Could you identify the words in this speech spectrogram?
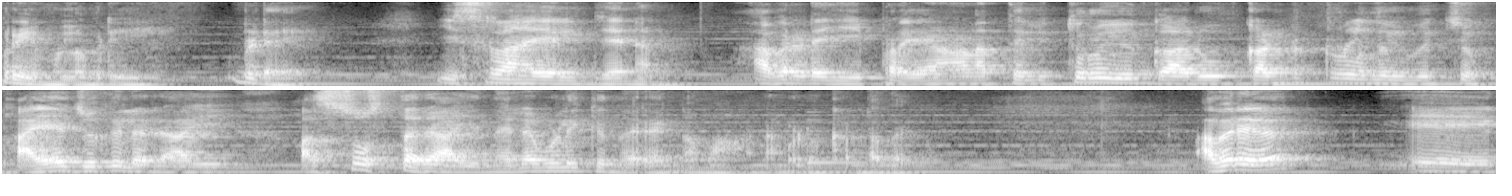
പ്രിയമുള്ളവരെ ഇവിടെ ഇസ്രായേൽ ജനം അവരുടെ ഈ പ്രയാണത്തിൽ ഇത്രയും കാലവും കണ്ടിട്ടുള്ളതിൽ വെച്ച് ഭയചുകിലരായി അസ്വസ്ഥരായി നിലവിളിക്കുന്ന രംഗമാണ് നമ്മൾ കണ്ടത്. അവർ ഈ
